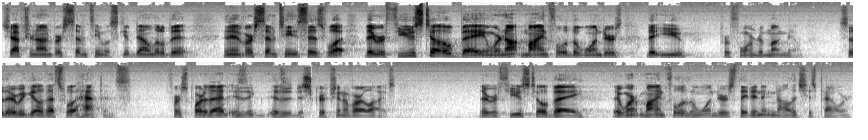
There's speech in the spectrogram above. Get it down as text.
Chapter 9, verse 17. We'll skip down a little bit. And then in verse 17 it says what? They refused to obey and were not mindful of the wonders that you performed among them. So there we go. That's what happens. First part of that is a, is a description of our lives. They refused to obey. They weren't mindful of the wonders. They didn't acknowledge his power.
